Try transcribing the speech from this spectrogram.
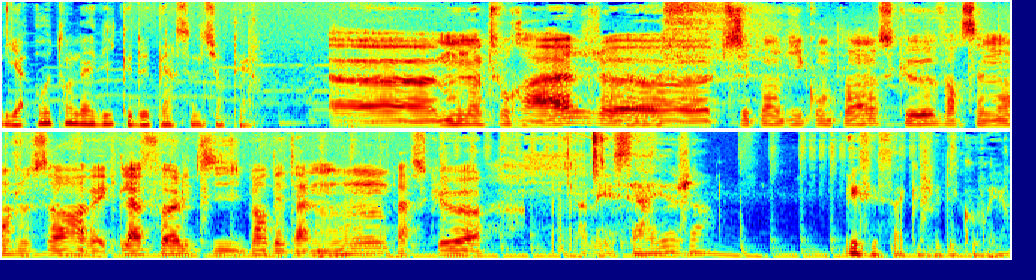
Il y a autant d'avis que de personnes sur Terre. Euh, mon entourage, euh, j'ai pas envie qu'on pense que forcément je sors avec la folle qui porte des talons parce que. Euh... Ah mais sérieux, genre Et c'est ça que je veux découvrir.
